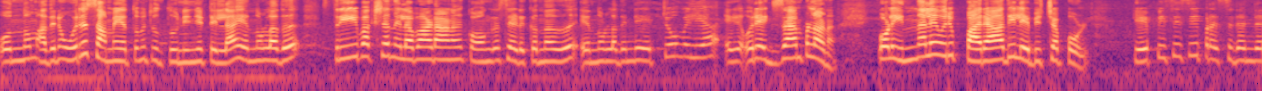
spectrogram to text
ഒന്നും അതിന് ഒരു സമയത്തും തുനിഞ്ഞിട്ടില്ല എന്നുള്ളത് സ്ത്രീപക്ഷ നിലപാടാണ് കോൺഗ്രസ് എടുക്കുന്നത് എന്നുള്ളതിന്റെ ഏറ്റവും വലിയ ഒരു എക്സാമ്പിളാണ് ഇപ്പോൾ ഇന്നലെ ഒരു പരാതി ലഭിച്ചപ്പോൾ K P C C president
